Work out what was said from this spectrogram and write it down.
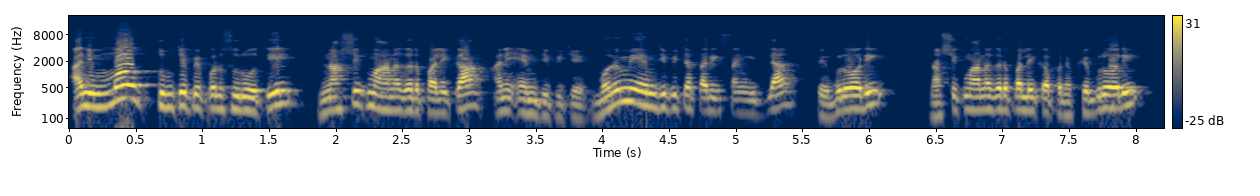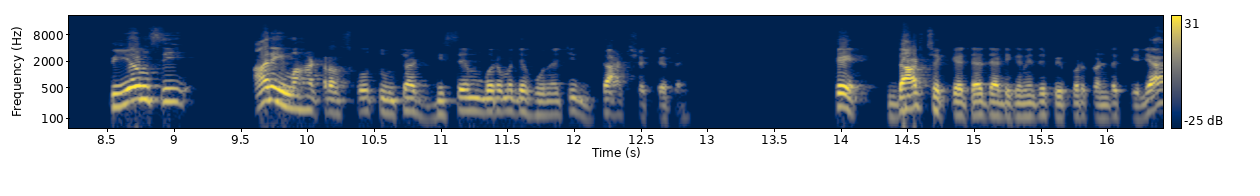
आणि मग तुमचे पेपर सुरू होतील नाशिक महानगरपालिका आणि एमजीपीचे म्हणून मी एमजीपीच्या तारीख सांगितल्या फेब्रुवारी. नाशिक महानगरपालिका पण फेब्रुवारी. पीएमसी आणि महाट्रान्सको तुमच्या डिसेंबरमध्ये होण्याची दाट शक्यता आहे. ओके दाट शक्यता आहे त्या ठिकाणी ते पेपर कंडक्ट केल्या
